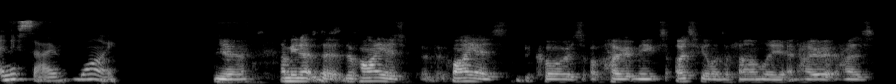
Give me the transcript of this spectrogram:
And if so, why? Yeah, I mean, uh, the, the why is the why is because of how it makes us feel as a family and how it has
